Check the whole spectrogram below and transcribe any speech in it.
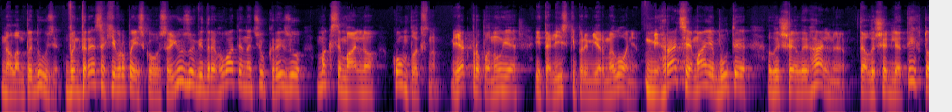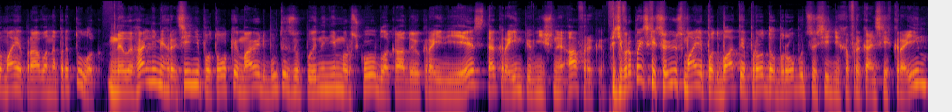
на Лампедузі. В інтересах Європейського союзу відреагувати на цю кризу максимально комплексно, як пропонує італійський прем'єр Мелоні. Міграція має бути лише легальною та лише для тих, хто має право на притулок. Нелегальні міграційні потоки мають бути зупинені морською блокадою країн ЄС та країн Північної Африки. Європейський союз має подбати про добробут сусідніх африканських країн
